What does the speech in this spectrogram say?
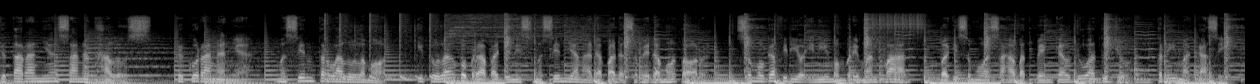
getarannya sangat halus. Kekurangannya, mesin terlalu lemot. Itulah beberapa jenis mesin yang ada pada sepeda motor. Semoga video ini memberi manfaat bagi semua sahabat bengkel 27. Terima kasih.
